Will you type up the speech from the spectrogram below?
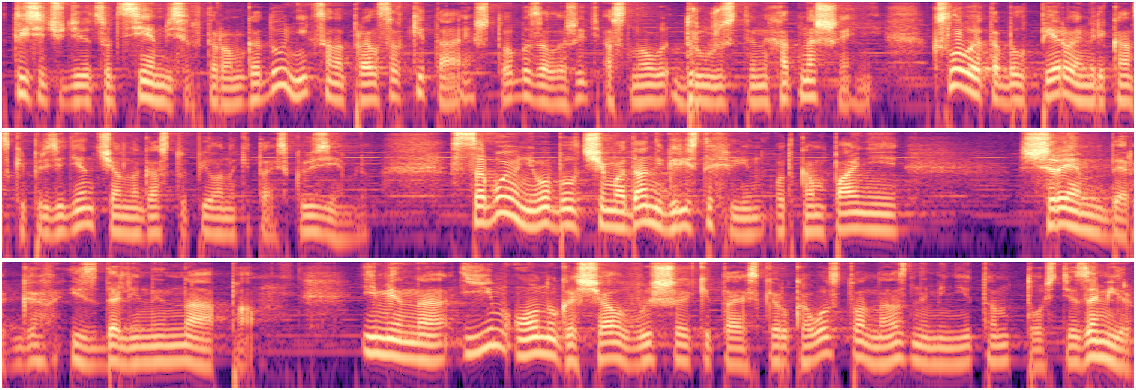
В 1972 году Никсон отправился в Китай, чтобы заложить основы дружественных отношений. К слову, это был первый американский президент, чья нога ступила на китайскую землю. С собой у него был чемодан игристых вин от компании Шремберг из долины Напа. Именно им он угощал высшее китайское руководство на знаменитом тосте за мир.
